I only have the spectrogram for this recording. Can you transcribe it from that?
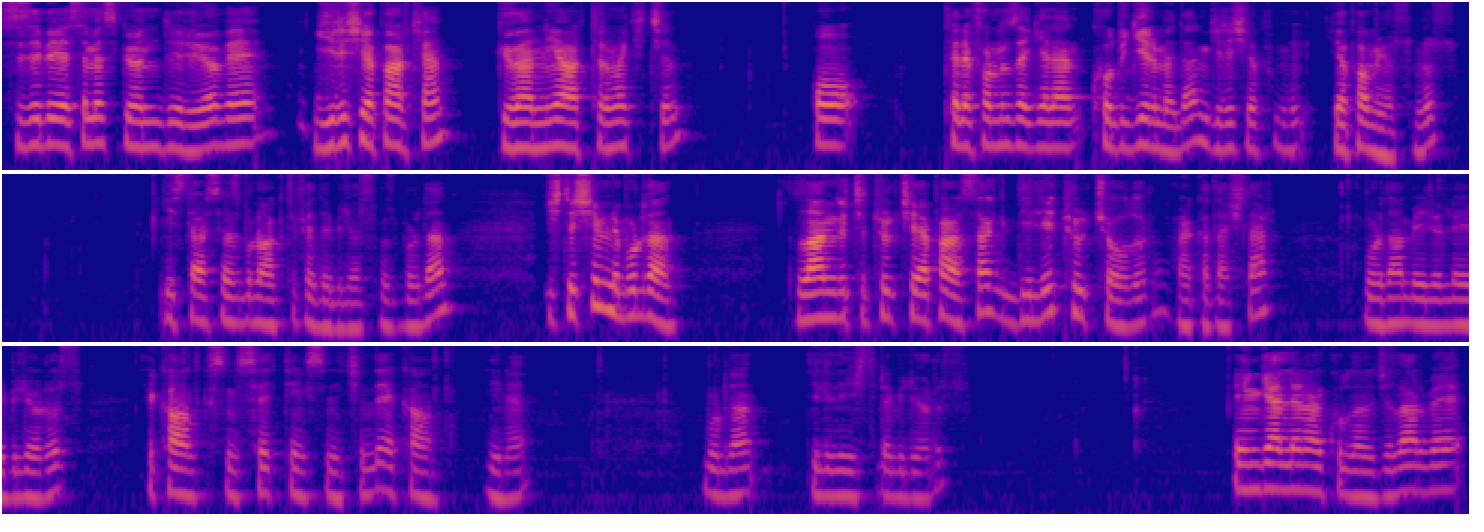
size bir SMS gönderiyor ve giriş yaparken güvenliği arttırmak için o telefonunuza gelen kodu girmeden giriş yap yapamıyorsunuz. İsterseniz bunu aktif edebiliyorsunuz buradan. İşte şimdi buradan language'ı Türkçe yaparsak dili Türkçe olur arkadaşlar. Buradan belirleyebiliyoruz. Account kısmı settings'in içinde account yine. Buradan dili değiştirebiliyoruz. Engellenen kullanıcılar ve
